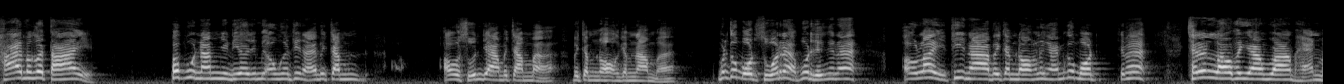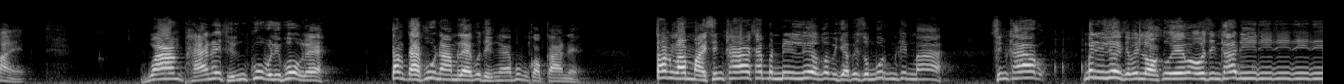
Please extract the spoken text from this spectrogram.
ท้ายมันก็ตาย เพราะผู้นำอย่างเดียวจะมีเอาเงินที่ไหนไปจำเอาสวนยางไปจำอะไปจำนองจำนำอะมันก็หมดสวนอะพูดถึงกันนะ เอาไร่ที่นาไปจำนองหรือไง มันก็หมดใช่ไหมฉะนั้นเราพยายามวางแผนใหม่ วางแผนให้ถึงผู้บริโภคเลย ตั้งแต่ผู้นำเลยพูดถึงไงผู้ประกอบการเนี่ย ตั้งลำใหม่สินค้าถ้ามันไม่ได้เรื่องก็อย่าไปสมมุติมันขึ้นมา สินค้าไม่ได้เรื่องจะไปหลอกตัวเองว่าโอ้สินค้าดีดีดีดีดี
